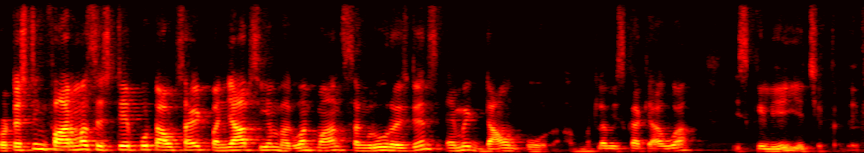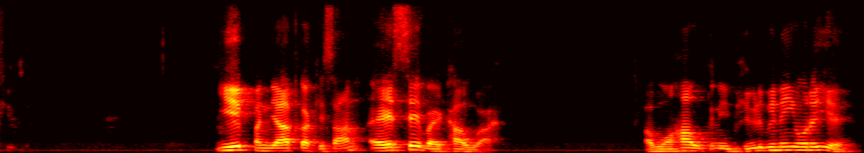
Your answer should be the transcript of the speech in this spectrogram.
protesting farmers stay put outside Punjab CM Bhagwant Mann Sangrur residence एमिड डाउनपोर अब मतलब इसका क्या हुआ? इसके लिए ये चित्र देख लीजिए। ये पंजाब का किसान ऐसे बैठा हुआ है। अब वहाँ उतनी भीड़ भी नहीं हो रही है।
